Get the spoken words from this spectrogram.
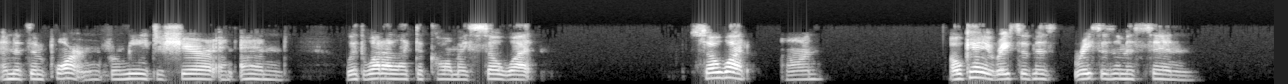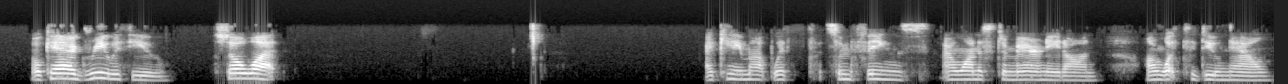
And it's important for me to share and end with what I like to call my so what. So what on Okay, racism is racism is sin. Okay, I agree with you. So what? I came up with some things I want us to marinate on, on what to do now.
